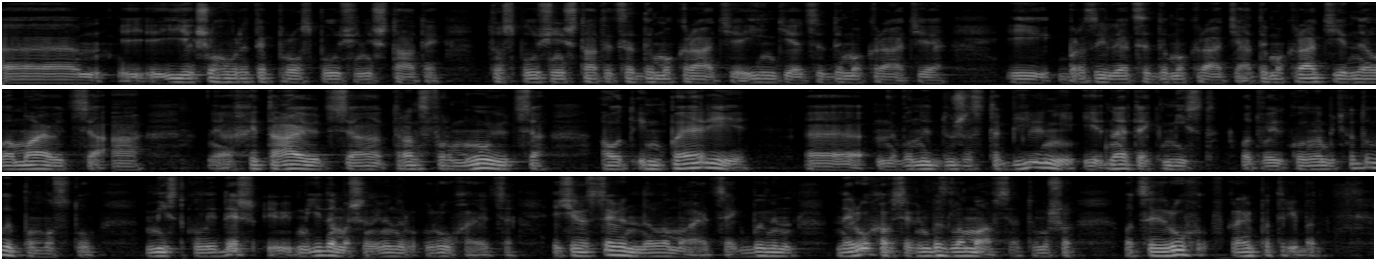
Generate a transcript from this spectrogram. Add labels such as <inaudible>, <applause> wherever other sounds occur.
Е, і якщо говорити про Сполучені Штати, то Сполучені Штати це демократія, Індія це демократія, і Бразилія це демократія. А демократії не ламаються, а е, хитаються, трансформуються. А от імперії е, вони дуже стабільні і знаєте, як міст. От ви коли-небудь ходили по мосту. Міст, коли йдеш, їде машина, він рухається. І через це він не ламається. Якби він не рухався, він би зламався, тому що оцей рух вкрай потрібен.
